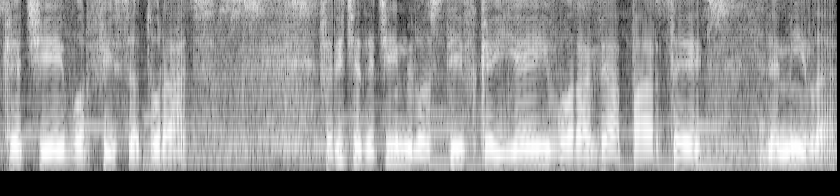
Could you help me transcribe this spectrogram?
căci ei vor fi săturați. Ferice de cei milostivi, că ei vor avea parte de milă.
